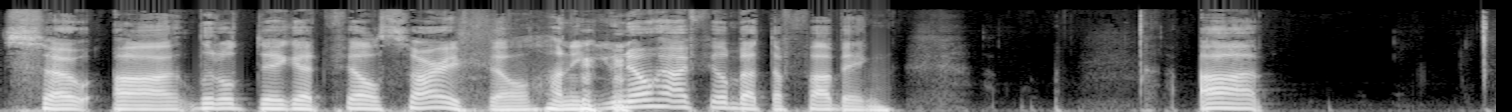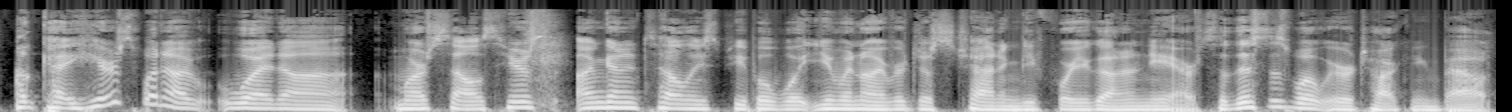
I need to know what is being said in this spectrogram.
So, uh, little dig at Phil. Sorry, Phil, honey. You know how I feel about the phubbing. Uh, okay. Here's what I what uh Marcel's. Here's I'm going to tell these people what you and I were just chatting before you got on the air. So this is what we were talking about.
